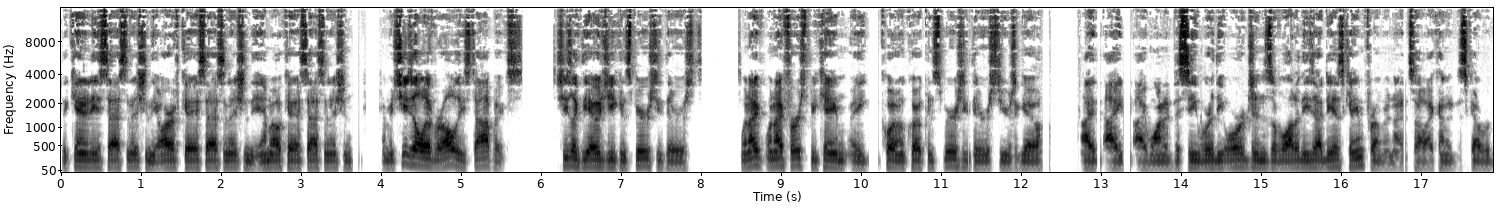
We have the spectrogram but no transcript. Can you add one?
the Kennedy assassination, the RFK assassination, the MLK assassination. I mean, she's all over all these topics. She's like the OG conspiracy theorist. When I when I first became a quote unquote conspiracy theorist years ago, I, I I wanted to see where the origins of a lot of these ideas came from, and that's how I kind of discovered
